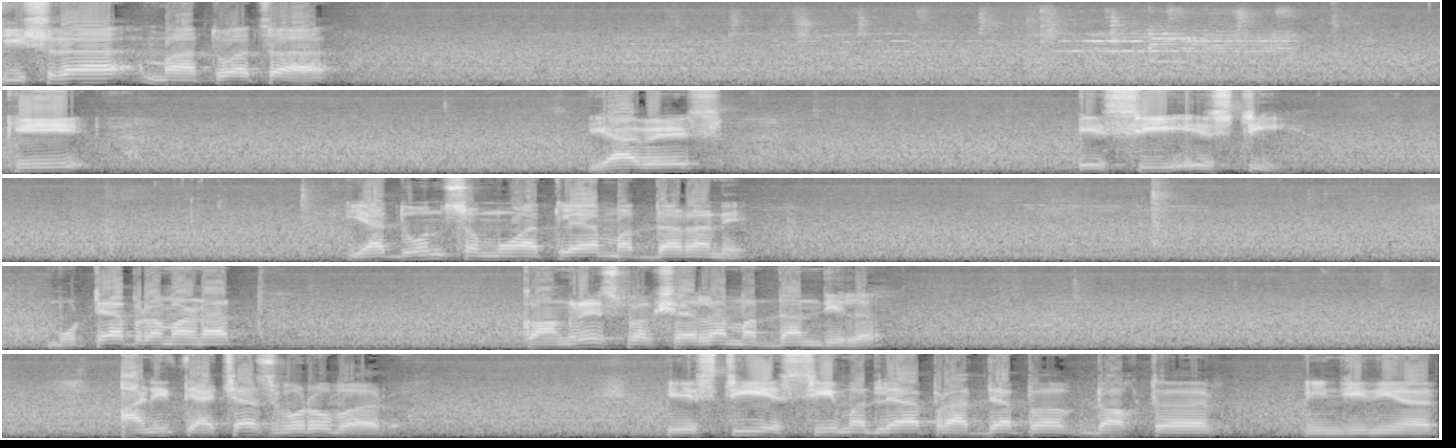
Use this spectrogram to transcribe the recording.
तिसरा महत्त्वाचा की यावेळेस एस सी एस टी या दोन समूहातल्या मतदाराने मोठ्या प्रमाणात काँग्रेस पक्षाला मतदान दिलं. आणि त्याच्याचबरोबर एस टी एस टीमधल्या प्राध्यापक डॉक्टर इंजिनियर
